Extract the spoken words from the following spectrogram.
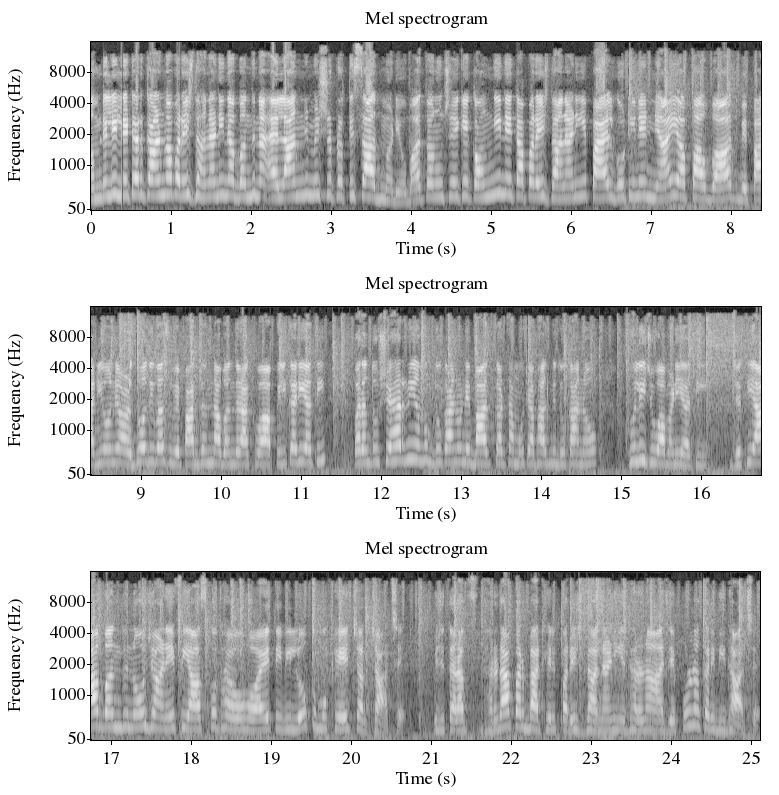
અમરેલી લેટર કાંડમાં પરેશ ધાનાણીના બંધના એલાનને મિશ્ર પ્રતિસાદ મળ્યો. મહત્વનું છે કે કોંગી નેતા પરેશ ધાનાણીએ પાયલ ગોટીને ન્યાય અપાવવા, વેપારીઓને અડધો દિવસ વેપાર ધંધા બંધ રાખવા અપીલ કરી હતી. પરંતુ શહેરની અમુક દુકાનોને બાદ કરતા મોટાભાગની દુકાનો ખુલ્લી જોવા મળી હતી. જેથી આ બંધનો જાણે ફિયાસ્કો થયો હોય તેવી લોકમુખે ચર્ચા છે. બીજી તરફ ધરણા પર બેઠેલ પરેશ ધાનાણીએ ધરણા આજે પૂર્ણ કરી દીધા છે.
